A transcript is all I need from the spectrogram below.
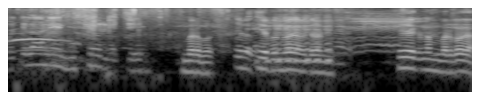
बच्चेला आणि भुकटेवर बच्चे बरोबर. हे पण बघा मित्रांनो. हे एक नंबर बघा.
